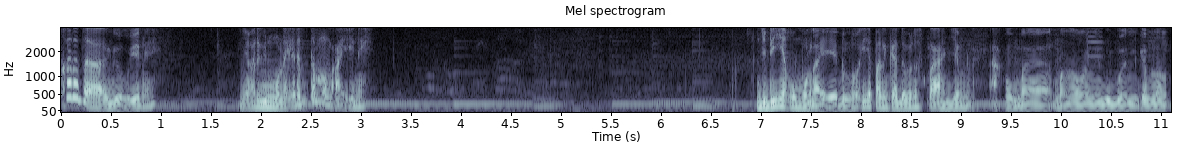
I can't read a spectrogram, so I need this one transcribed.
kada tak gawe nih kada dimulai tak mulai nih jadi aku mulai dulu ya paling kada setengah jam lah. Aku mah mengawani bubuan kem nang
